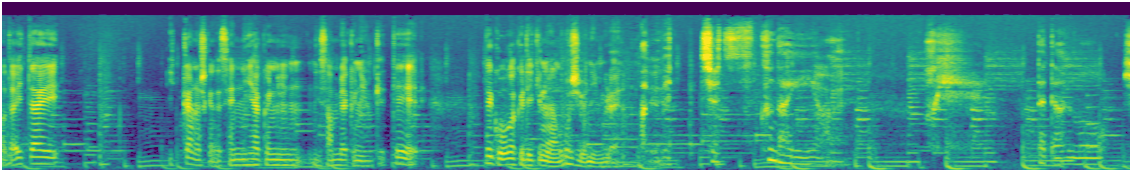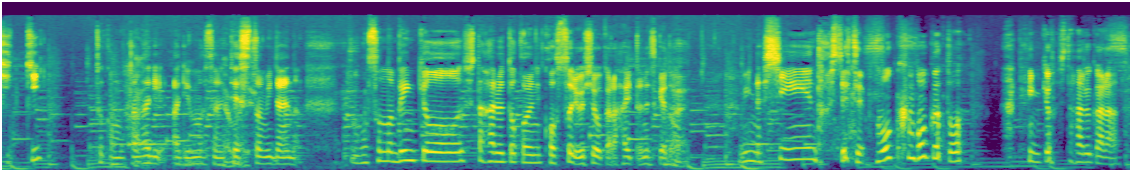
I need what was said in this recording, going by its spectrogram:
あ、大体1回の試験で1200人に300人受けてで合格できるのは50人ぐらいなんで、あめっちゃ少ないん。や、はい、だってあの筆記とかもかなりありますよね、はいテストみたいな。もうその勉強してはるところにこっそり後ろから入ったんですけど、はい。みんなシーンとしてて黙々と勉強してはるからそ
